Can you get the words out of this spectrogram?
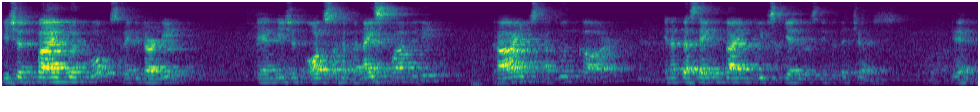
He should buy good books regularly. And he should also have a nice family, drives a good car, and at the same time gives generously to the church. Okay?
